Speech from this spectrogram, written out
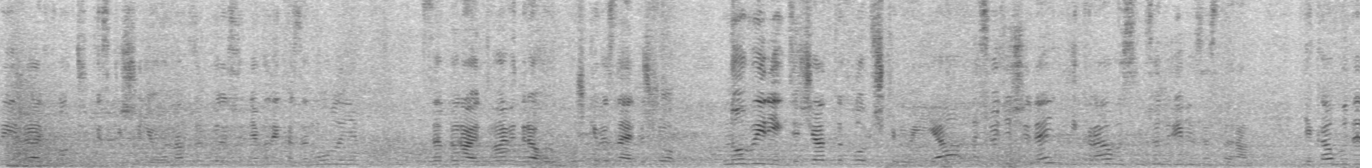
приїжджають хлопчики з Кишиньова. Нам зробили сьогодні велике замовлення. Забирають два відра горбушки. Ви знаєте, що новий рік, дівчатка, хлопчики мої, я на сьогоднішній день ікра 800 гривень за 100 грам. Яка буде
